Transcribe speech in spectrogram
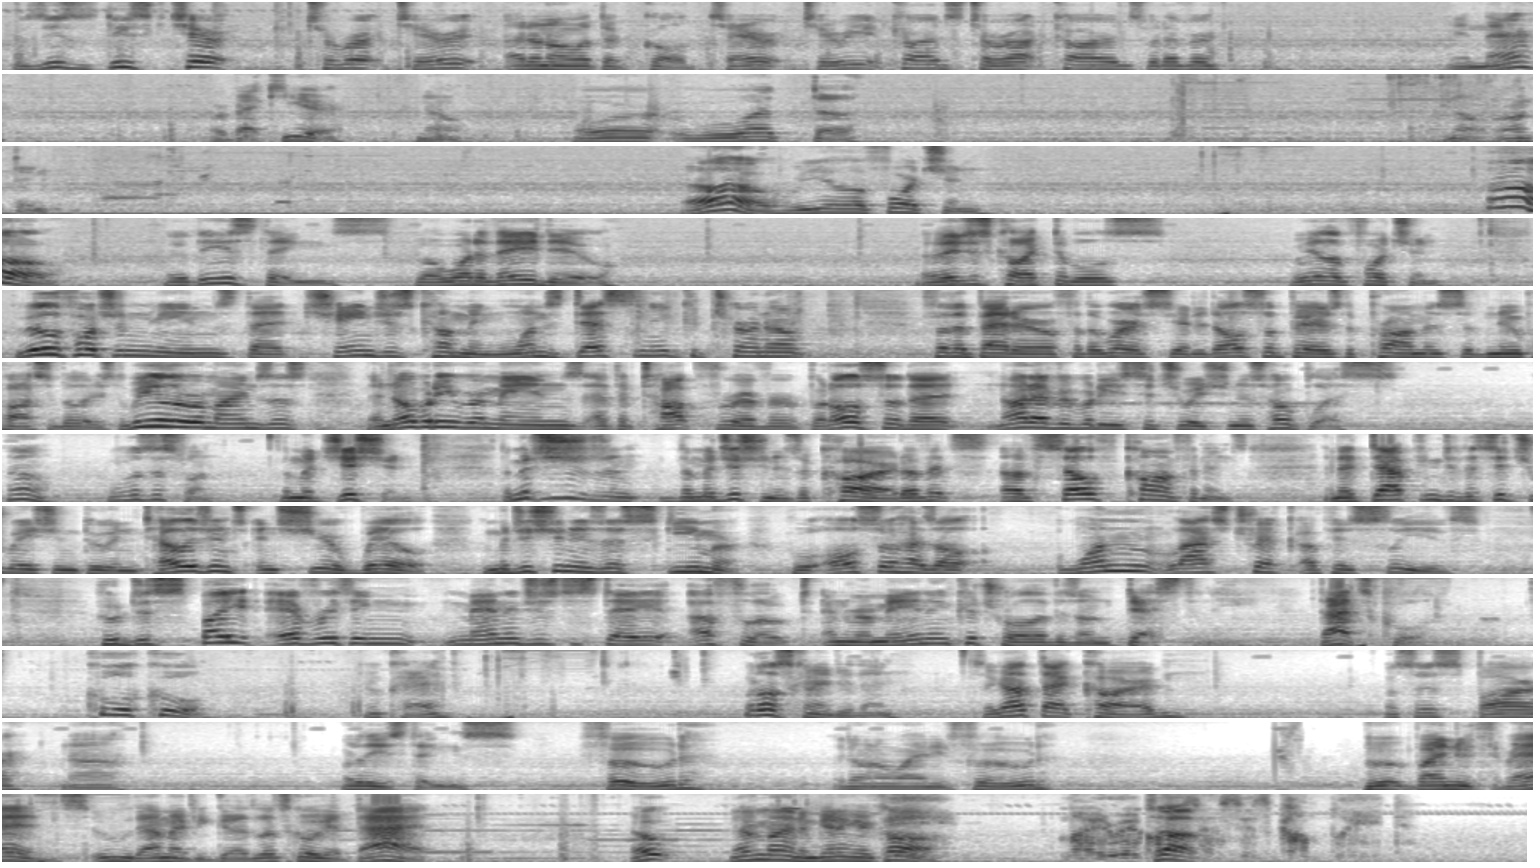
These these ter ter I don't know what they're called. Ter Tarot cards, tarot cards, whatever. In there, or back here? No. Or what the? No, wrong thing. Oh, Wheel of Fortune. Oh, they're these things. But what do they do? Are they just collectibles? Wheel of Fortune. The Wheel of Fortune means that change is coming. One's destiny could turn out for the better or for the worse, yet it also bears the promise of new possibilities. The Wheel reminds us that nobody remains at the top forever, but also that not everybody's situation is hopeless. Oh, what was this one? The Magician. The magician, the magician is a card of its of self-confidence and adapting to the situation through intelligence and sheer will. The magician is a schemer who also has a one last trick up his sleeves, who despite everything manages to stay afloat and remain in control of his own destiny. That's cool. Cool, cool. Okay. What else can I do then? So I got that card. What's this? Bar? Nah. What are these things? Food. I don't know why I need food. Ooh, buy new threads. Ooh, that might be good. Let's go get that. Oh, never mind. I'm getting a call. Hey, my reconnaissance is complete.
